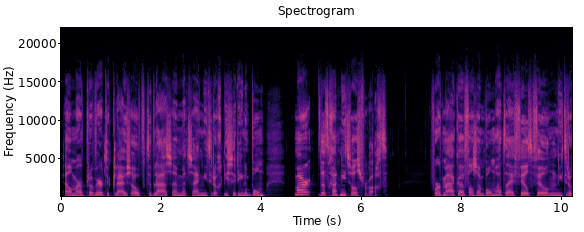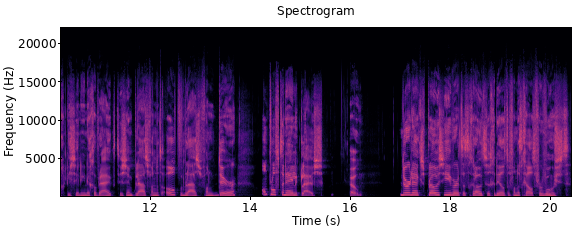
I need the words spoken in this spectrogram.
Elmer probeert de kluis open te blazen met zijn nitroglycerinebom, maar dat gaat niet zoals verwacht. Voor het maken van zijn bom had hij veel te veel nitroglycerine gebruikt, dus in plaats van het openblazen van de deur ontplofte de hele kluis. Oh. Door de explosie werd het grootste gedeelte van het geld verwoest.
